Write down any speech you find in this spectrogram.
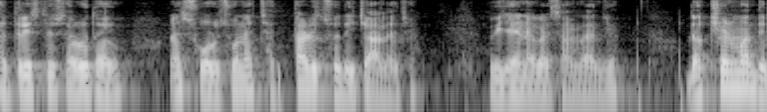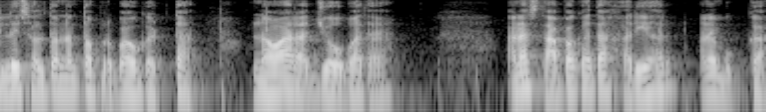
છત્રીસથી શરૂ થયું અને સોળસો ને છત્તાળીસ સુધી ચાલે છે વિજયનગર સામ્રાજ્ય. દક્ષિણમાં દિલ્હી સલ્તનતનો પ્રભાવ ઘટતા નવા રાજ્યો ઊભા થયા. આના સ્થાપક હતા હરિહર અને બુક્કા.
